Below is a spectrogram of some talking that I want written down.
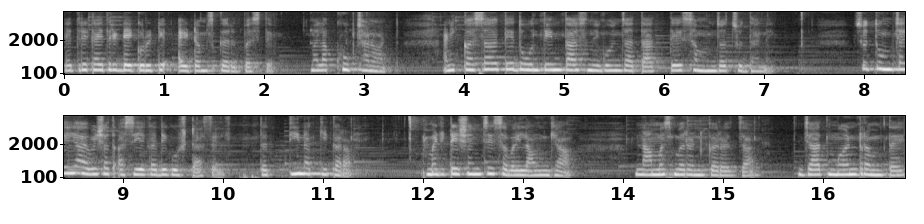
काहीतरी काहीतरी डेकोरेटिव्ह आयटम्स करत बसते. मला खूप छान वाटतं. आणि कसं ते दोन तीन तास निघून जातात ते समजतसुद्धा नाही. सो तुमच्याही आयुष्यात अशी एखादी गोष्ट असेल तर ती नक्की करा. मेडिटेशनची सवय लावून घ्या. नामस्मरण करत जा. ज्यात मन रमतं आहे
